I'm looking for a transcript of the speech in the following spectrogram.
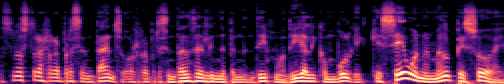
els nostres representants, o els representants de l'independentisme, digue-li com vulgui, que seuen amb el PSOE,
